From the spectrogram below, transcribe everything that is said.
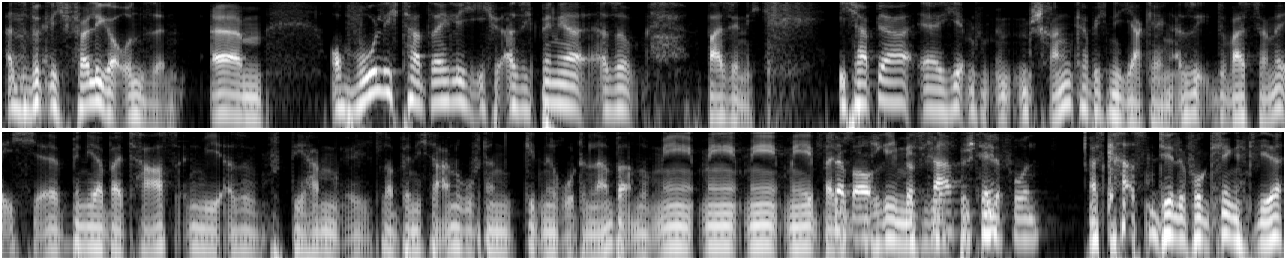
also wirklich völliger Unsinn. Ähm, obwohl ich tatsächlich, ich, also ich bin ja, also weiß ich nicht. Ich habe ja äh, hier im, im Schrank habe ich eine Jacke hängen. Also du weißt ja, ne, ich äh, bin ja bei TARS irgendwie, also die haben, ich glaube, wenn ich da anrufe, dann geht eine rote Lampe an, so meh, meh, meh, meh, Ich glaube auch, das Carsten-Telefon. Das Carsten-Telefon klingelt wieder.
